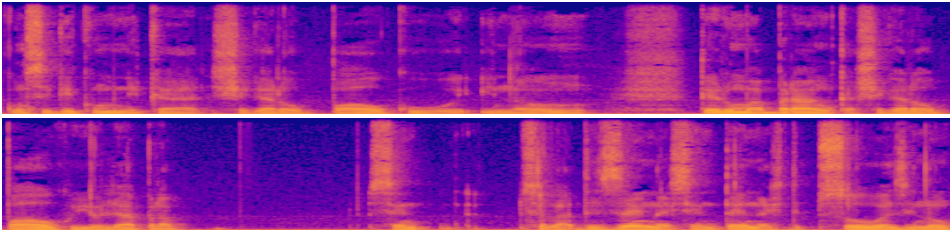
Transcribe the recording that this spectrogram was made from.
Conseguir comunicar, chegar ao palco e não ter uma branca, chegar ao palco e olhar para sei lá, dezenas, centenas de pessoas e não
